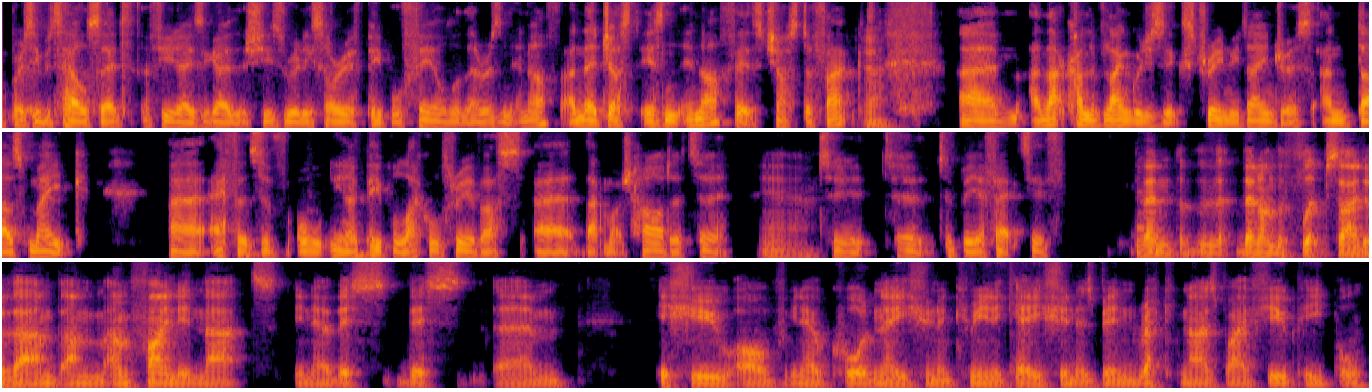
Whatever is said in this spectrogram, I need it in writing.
Priti Patel said a few days ago that she's really sorry if people feel that there isn't enough, and there just isn't enough. It's just a fact, yeah. um, and that kind of language is extremely dangerous and does make uh, efforts of all you know people like all three of us uh, that much harder to yeah. to to to be effective. Then then on the flip side of that, I'm I'm, I'm finding that you know this this um, issue of you know coordination and communication has been recognised by a few people,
